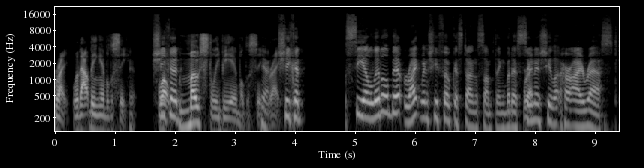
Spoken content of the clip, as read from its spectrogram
Right, without being able to see. She well, could mostly be able to see. yeah, right. she could see a little bit right when she focused on something, but as soon Right. as she let her eye rest,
